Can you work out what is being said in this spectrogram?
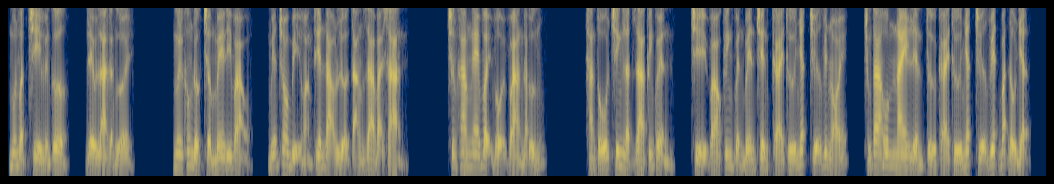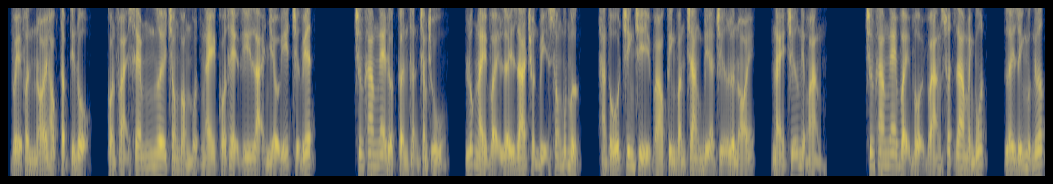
muôn vật chi huyền cơ, đều là gạt người. Ngươi không được trầm mê đi vào, miễn cho bị hoàng thiên đạo lừa táng ra bại sản. Trương kham nghe vậy vội vàng đáp ứng. Hàn tố trinh lật ra kinh quyển, chỉ vào kinh quyển bên trên cái thứ nhất chữ viết nói, chúng ta hôm nay liền từ cái thứ nhất chữ viết bắt đầu nhận về phần nói học tập tiến độ, còn phải xem ngươi trong vòng một ngày có thể ghi lại nhiều ít chữ viết. Trương kham nghe được cẩn thận chăm chú, lúc này vậy lấy ra chuẩn bị xong bút mực, hàn tố trinh chỉ vào kinh văn trang bịa chữ lớn nói, này chữ niệm hoàng. Trương kham nghe vậy vội vàng xuất ra mảnh bút, lấy dính mực nước,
